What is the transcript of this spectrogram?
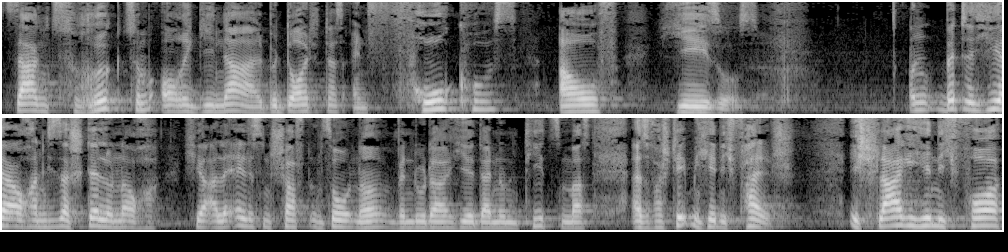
sagen, zurück zum Original, bedeutet das ein Fokus auf Jesus. Und bitte hier auch an dieser Stelle und auch hier alle Ältestenschaft und so, ne, wenn du da hier deine Notizen machst. Also versteht mich hier nicht falsch. Ich schlage hier nicht vor,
